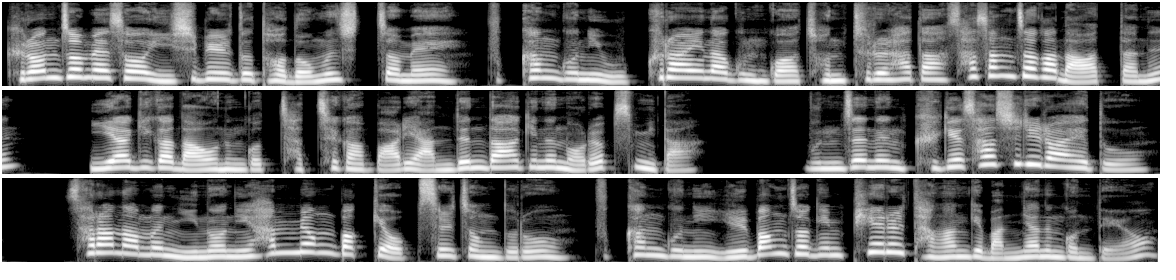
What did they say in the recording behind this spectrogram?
그런 점에서 20일도 더 넘은 시점에 북한군이 우크라이나군과 전투를 하다 사상자가 나왔다는 이야기가 나오는 것 자체가 말이 안 된다 하기는 어렵습니다. 문제는 그게 사실이라 해도 살아남은 인원이 한 명밖에 없을 정도로 북한군이 일방적인 피해를 당한 게 맞냐는 건데요.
